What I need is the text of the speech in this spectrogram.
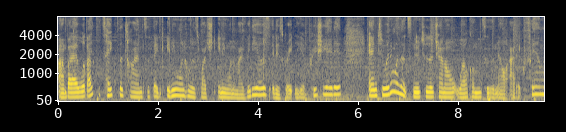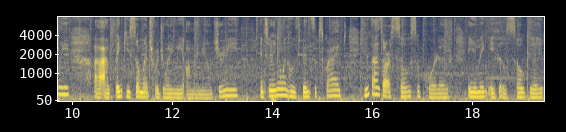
Um, but I would like to take the time to thank anyone who has watched any one of my videos. It is greatly appreciated. And to anyone that's new to the channel, welcome to the Nail Addict family. Uh, thank you so much for joining me on my nail journey. And to anyone who's been subscribed, you guys are so supportive and you make me feel so good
